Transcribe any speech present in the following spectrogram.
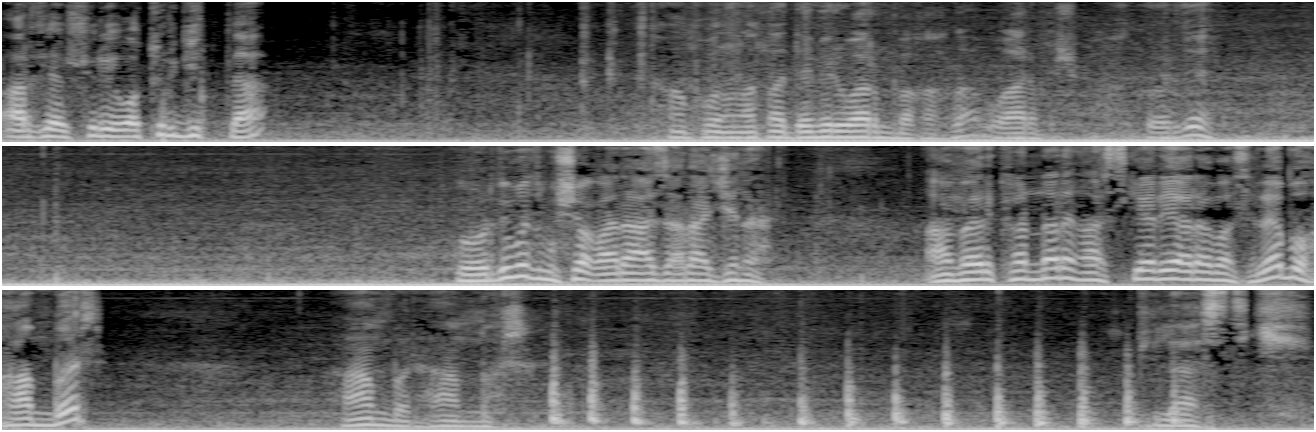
Arkaya şuraya otur git la. Tamponun altında demir var mı bakak la? Varmış bak gördü. Gördünüz mü uşak arazi aracını? Amerikanların askeri arabası la bu Humber. Humber, Humber. Plastik.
